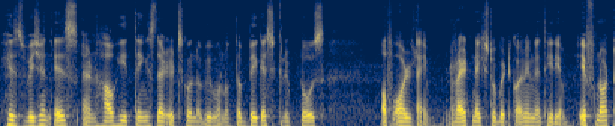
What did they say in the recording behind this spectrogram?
his vision is and how he thinks that it's going to be one of the biggest cryptos of all time right next to bitcoin and ethereum if not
